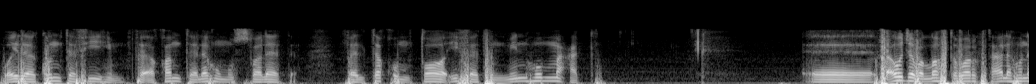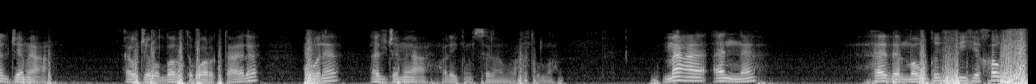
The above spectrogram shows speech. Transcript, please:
وإذا كنت فيهم فأقمت لهم الصلاة فلتقم طائفة منهم معك. آه، فأوجب الله تبارك وتعالى هنا الجماعة. أوجب الله تبارك وتعالى هنا الجماعة. عليكم السلام ورحمة الله. مع أن هذا الموقف فيه خوف.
